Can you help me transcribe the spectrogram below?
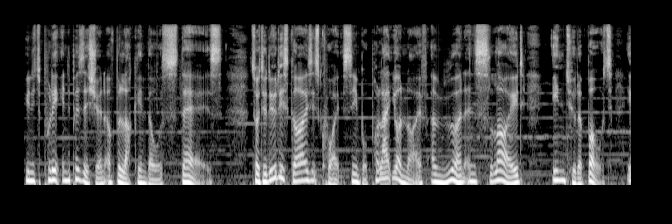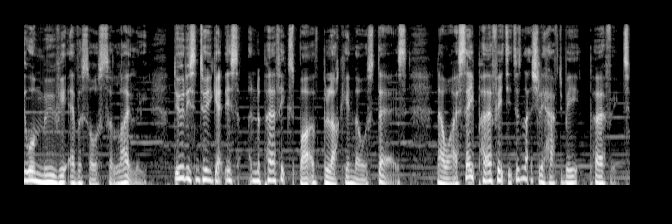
you need to put it in the position of blocking those stairs. So to do this guys, it's quite simple. Pull out your knife and run and slide into the boat. It will move it ever so slightly. Do this until you get this in the perfect spot of blocking those stairs. Now while I say perfect, it doesn't actually have to be perfect,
